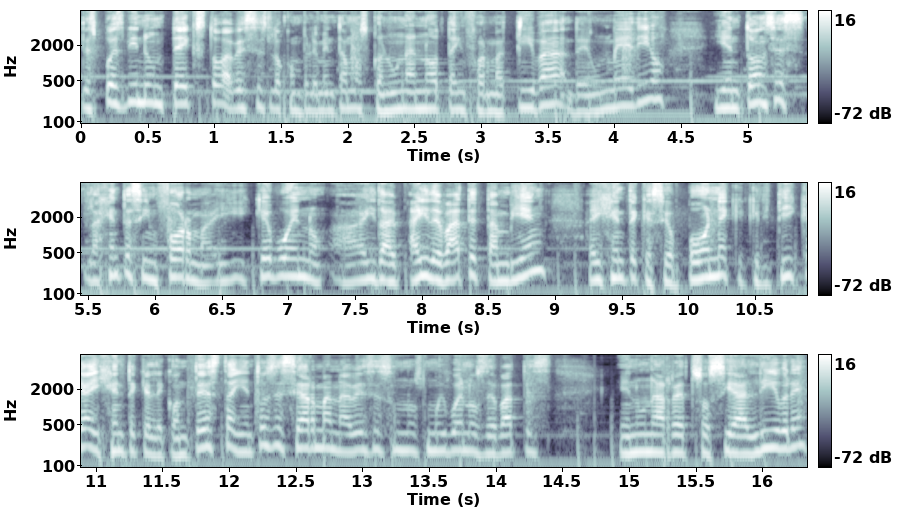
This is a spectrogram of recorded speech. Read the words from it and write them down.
después viene un texto, a veces lo complementamos con una nota informativa de un medio, y entonces la gente se informa, y qué bueno, hay, hay debate también, hay gente que se opone, que critica, hay gente que le contesta, y entonces se arman a veces unos muy buenos debates en una red social libre.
